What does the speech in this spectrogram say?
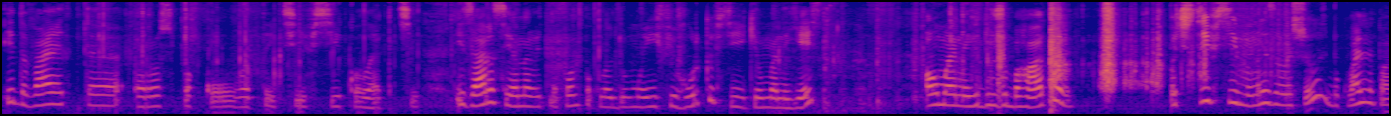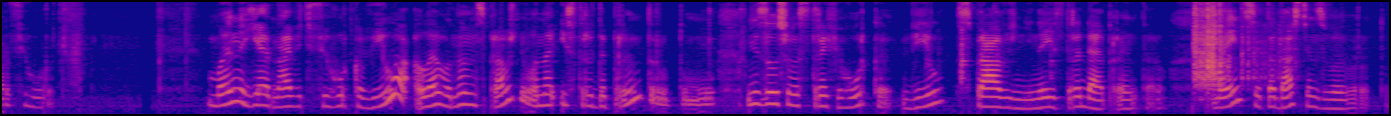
І давайте розпаковувати ці всі колекції. І зараз я навіть на фон покладу мої фігурки, всі, які у мене є. А у мене їх дуже багато. Почти всі мені залишилось буквально пару фігурочок. У мене є навіть фігурка Віла, але вона не справжня, вона із 3D принтеру, тому мені залишилось три фігурки. Віл справжній, не із 3D принтеру. Ненсі та Дастін з вивороту.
